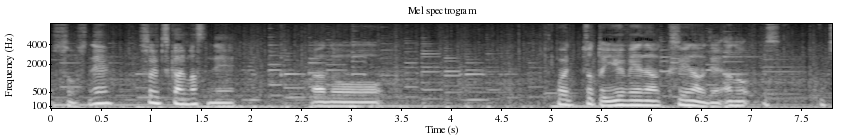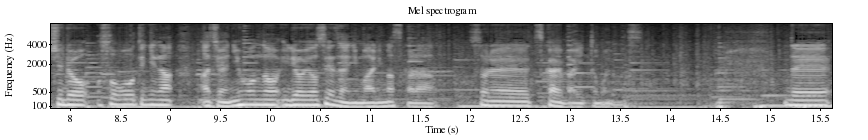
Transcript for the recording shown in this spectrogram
ー、そうですね。それ使いますね。あのーこれちょっと有名な薬なのであの治療総合的なあ違う日本の医療用製剤にもありますからそれ使えばいいと思います。で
